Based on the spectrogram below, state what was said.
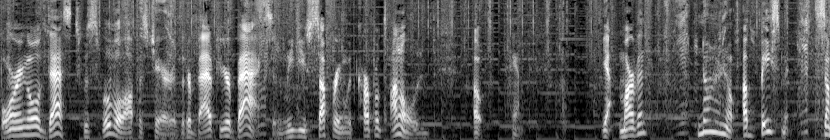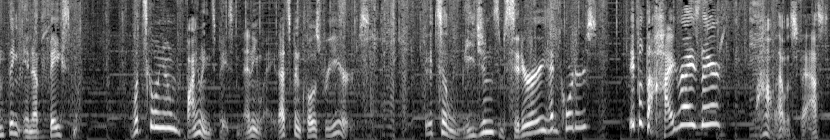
boring old desks with swivel office chairs that are bad for your backs and leave you suffering with carpal tunnel. And... Oh, hang on. Yeah, Marvin? No, no, no, a basement. Something in a basement. What's going on with the Filene's Basement anyway? That's been closed for years. It's a Legion subsidiary headquarters? They built a high rise there? Wow, that was fast.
